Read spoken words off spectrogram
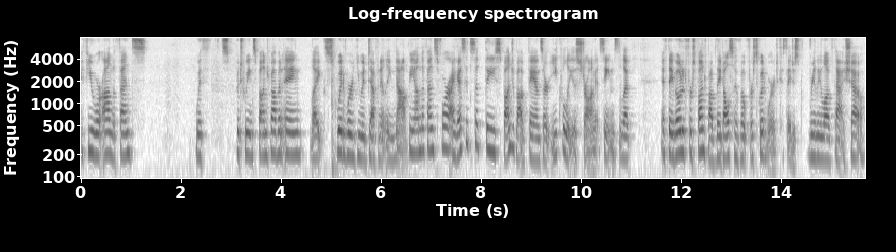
if you were on the fence with between SpongeBob and Aang, like Squidward, you would definitely not be on the fence for. I guess it's that the SpongeBob fans are equally as strong. It seems that if they voted for SpongeBob, they'd also vote for Squidward because they just really love that show.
